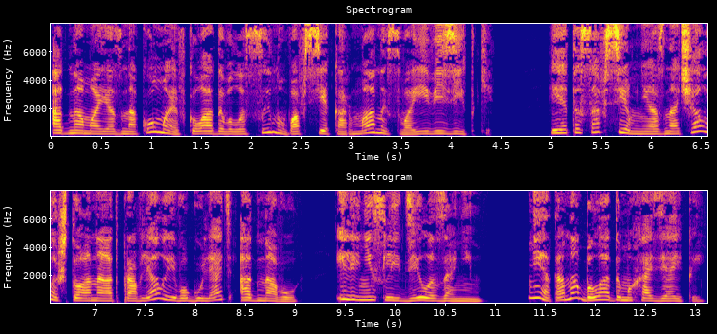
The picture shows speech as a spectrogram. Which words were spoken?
Одна моя знакомая вкладывала сыну во все карманы свои визитки. И это совсем не означало, что она отправляла его гулять одного или не следила за ним. Нет, она была домохозяйкой.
